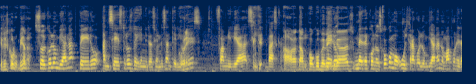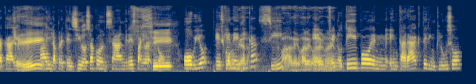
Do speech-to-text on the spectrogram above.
eres colombiana. Soy colombiana, pero ancestros de generaciones anteriores, familia sí, Es que vasca. ahora sí. tampoco me Pero vengas- Me reconozco como ultra colombiana, no me voy a poner acá Sí. ay, la pretenciosa con sangre española. Sí. No, obvio, es genética, sí. Vale, vale, vale, En vale. fenotipo, en, en carácter incluso.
